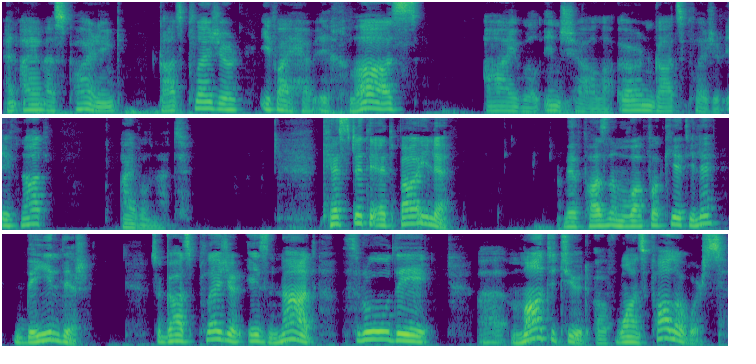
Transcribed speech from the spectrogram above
And I am aspiring God's pleasure. If I have ikhlas, I will inshallah earn God's pleasure. If not, I will not. Kesreti etba ile ve fazla muvaffakiyet ile değildir. So God's pleasure is not through the uh, multitude of one's followers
